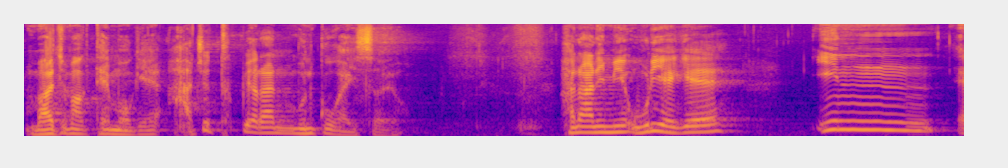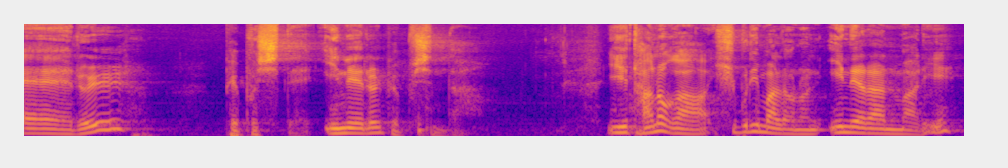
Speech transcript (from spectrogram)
마지막 대목에 아주 특별한 문구가 있어요. 하나님이 우리에게 인애를 베푸시되 인애를 베푸신다. 이 단어가 히브리 말로는 인애란 말이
